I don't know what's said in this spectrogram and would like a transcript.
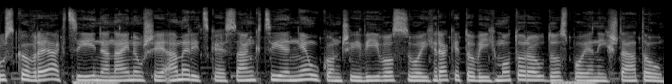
Rusko v reakcii na najnovšie americké sankcie neukončí vývoz svojich raketových motorov do Spojených štátov.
